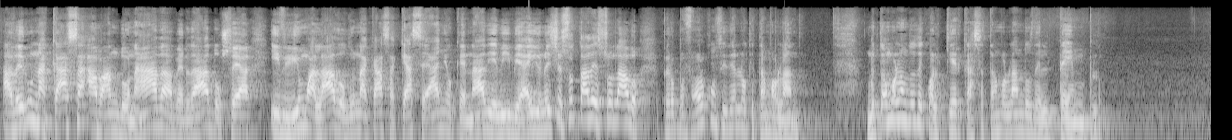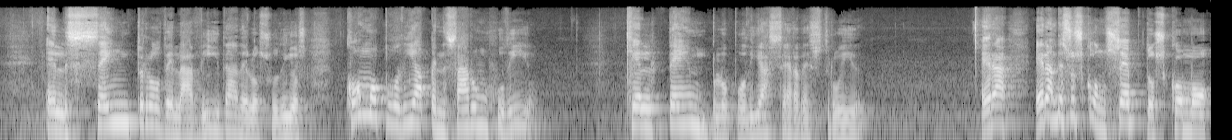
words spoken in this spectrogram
a ver una casa abandonada, ¿verdad? O sea, y vivimos al lado de una casa que hace años que nadie vive ahí. Uno dice, eso está desolado. Pero por favor considera lo que estamos hablando. No estamos hablando de cualquier casa, estamos hablando del templo el centro de la vida de los judíos. ¿Cómo podía pensar un judío que el templo podía ser destruido? Era, eran de esos conceptos como,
